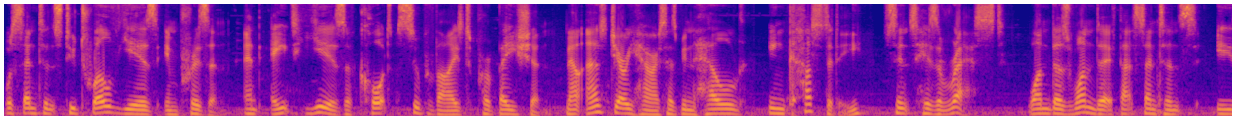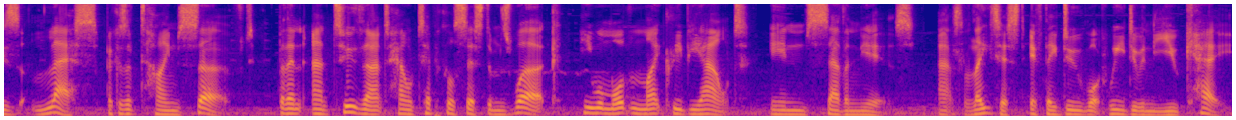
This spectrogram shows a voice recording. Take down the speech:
was sentenced to 12 years in prison and 8 years of court supervised probation. Now, as Jerry Harris has been held in custody since his arrest, one does wonder if that sentence is less because of time served. But then add to that how typical systems work, he will more than likely be out in 7 years. At latest, if they do what we do in the UK,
